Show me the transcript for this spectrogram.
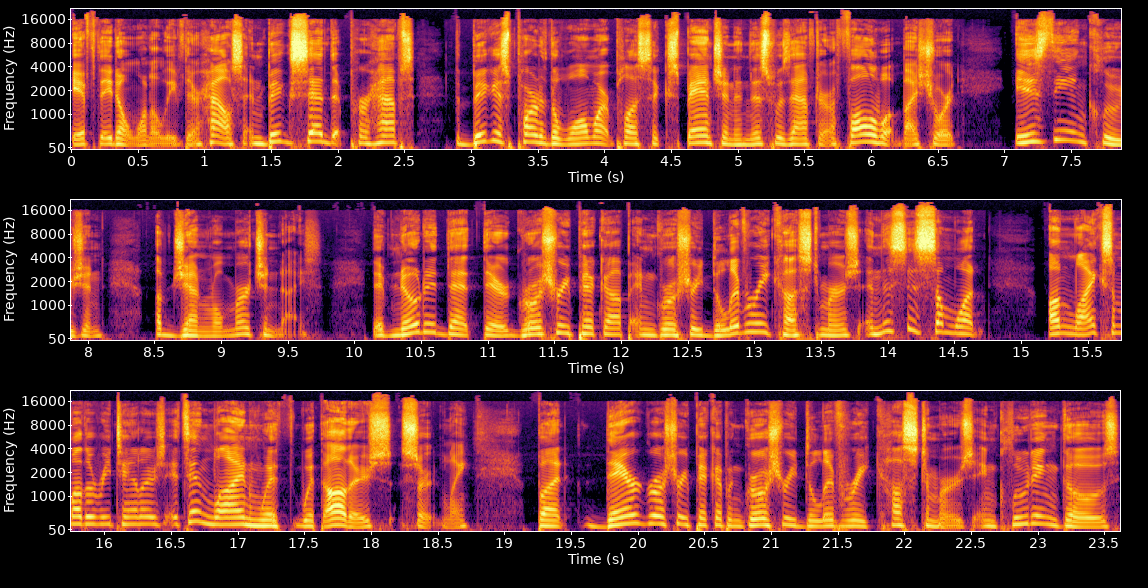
if they don't want to leave their house. And Biggs said that perhaps the biggest part of the Walmart Plus expansion, and this was after a follow up by Short, is the inclusion of general merchandise. They've noted that their grocery pickup and grocery delivery customers, and this is somewhat unlike some other retailers, it's in line with, with others, certainly, but their grocery pickup and grocery delivery customers, including those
